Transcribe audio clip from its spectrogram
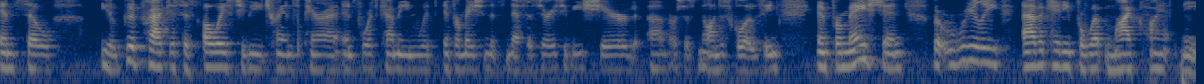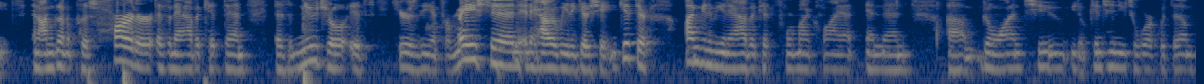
And so you know, good practice is always to be transparent and forthcoming with information that's necessary to be shared uh, versus non-disclosing information, but really advocating for what my client needs. And I'm going to push harder as an advocate than as a neutral. It's here's the information and how do we negotiate and get there. I'm going to be an advocate for my client and then um, go on to you know continue to work with them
